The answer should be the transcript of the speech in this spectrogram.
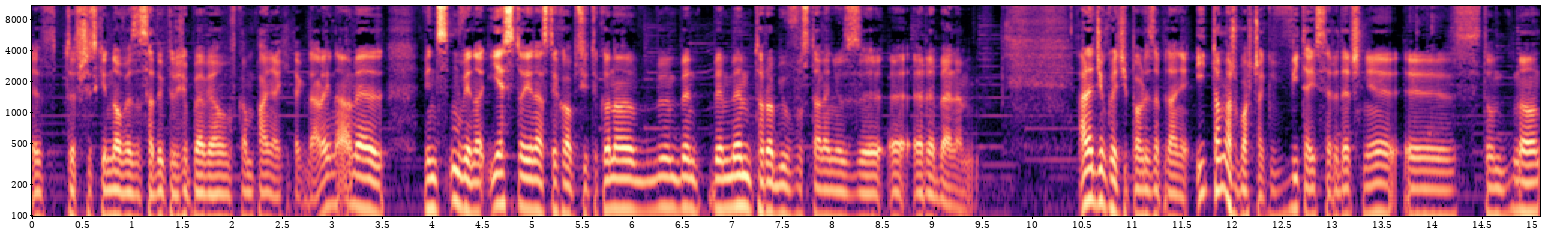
w te wszystkie nowe zasady, które się pojawiają w kampaniach i tak dalej, no ale, więc mówię, no jest to jedna z tych opcji, tylko no bym, bym, bym, bym to robił w ustaleniu z e, Rebelem. Ale dziękuję Ci, Paweł, za pytanie. I Tomasz Błaszczak, witaj serdecznie yy, z tą, no,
